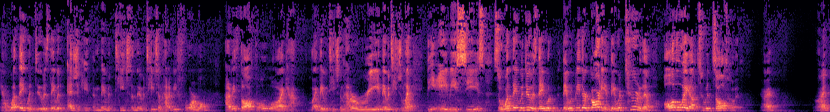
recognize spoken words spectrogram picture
And what they would do is they would educate them. They would teach them. They would teach them how to be formal, how to be thoughtful, like uh, like they would teach them how to read. They would teach them like the ABCs. So what they would do is they would they would be their guardian. They would tutor them all the way up to adulthood. Okay? All right?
